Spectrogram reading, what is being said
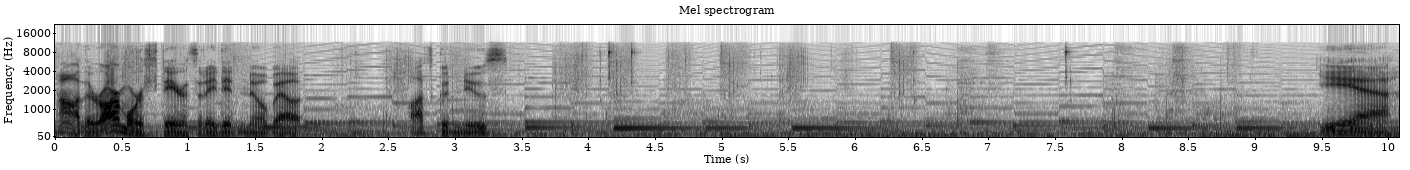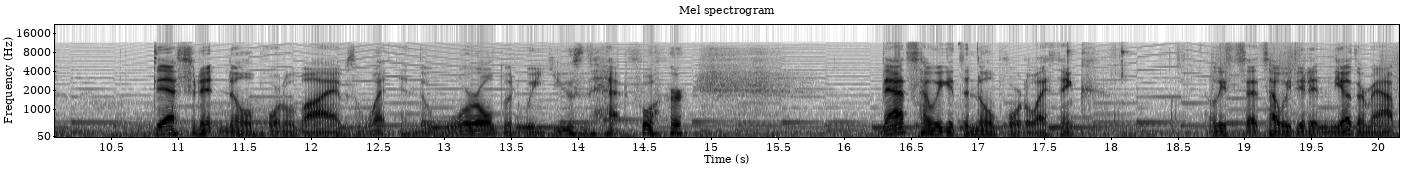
Ah, there are more stairs that I didn't know about. Well, that's good news. Yeah. Definite null portal vibes. What in the world would we use that for? That's how we get the null portal, I think. At least that's how we did it in the other map.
